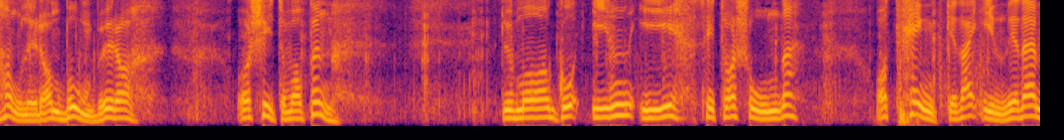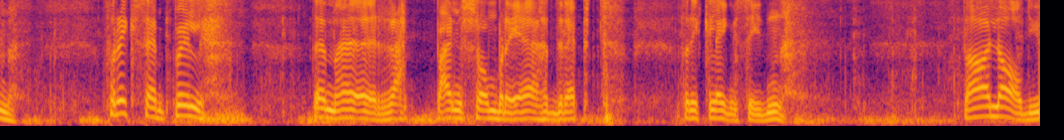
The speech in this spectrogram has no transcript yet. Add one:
handler om bomber og, og skytevåpen. Du må gå inn i situasjonene og tenke deg inn i dem. F.eks. denne rapperen som ble drept for ikke lenge siden. Da la de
